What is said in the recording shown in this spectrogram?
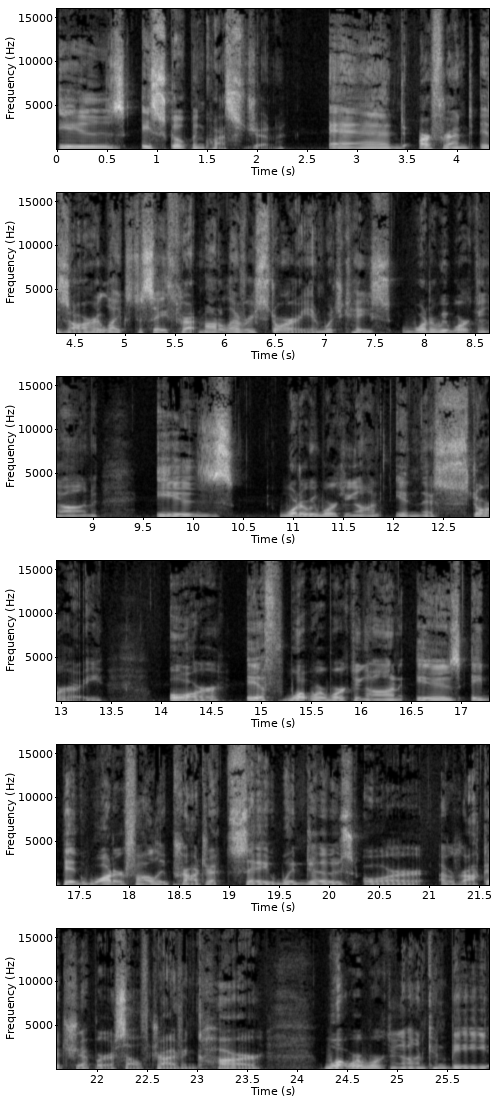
is a scoping question. And our friend Izar likes to say threat model every story, in which case, what are we working on is what are we working on in this story? Or if what we're working on is a big waterfally project, say Windows or a rocket ship or a self driving car, what we're working on can be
